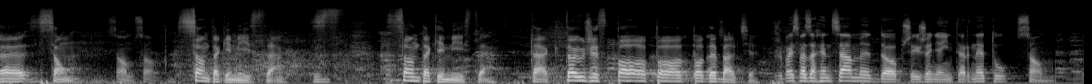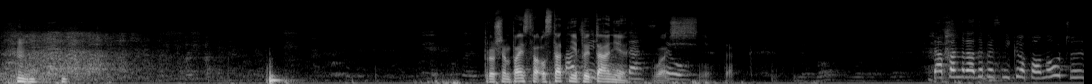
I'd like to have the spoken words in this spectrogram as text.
E, są. Są, są. Są takie miejsca. Z, są takie miejsca. Tak, to już jest po, po, po debacie. Proszę Państwa, zachęcamy do przejrzenia internetu. Są. Proszę Państwa, ostatnie Bardziej pytanie. Właśnie, tak. Da pan radę bez mikrofonu, czy?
